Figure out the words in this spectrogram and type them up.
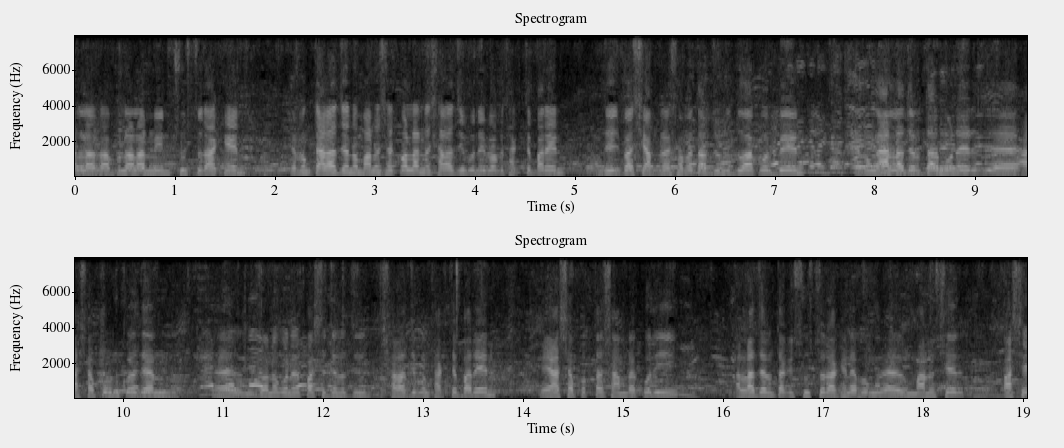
আল্লাহ রাবুল আলমিন সুস্থ রাখেন। এবং তারা যেন মানুষের কল্যাণে সারা জীবন এভাবে থাকতে পারেন। দেশবাসী আপনারা সবাই তার জন্য দোয়া করবেন এবং আল্লাহ যেন তার মনের আশা পূরণ করে দেন জনগণের পাশে যেন তিনি সারা জীবন থাকতে পারেন। এই আশা প্রত্যাশা আমরা করি আল্লাহ যেন তাকে সুস্থ রাখেন এবং মানুষের পাশে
